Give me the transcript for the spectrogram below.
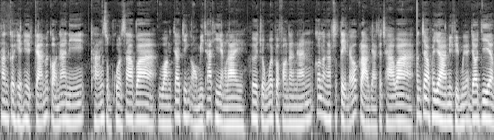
ท่านก็เห็นเหตุการณ์เมื่อก่อนหน้านี้ ทั้งสมควรทราบว่าวังเจ้าจิงอ๋องมีท่าทีอย่างไรเฮ่อจงเว่ยพอฟังดังนั้น ก็ระงับสติแล้วก็กล่าวอย่างช้าๆว่าท่านเจ้าพญามีฝีมืออันยอดเยี่ยม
